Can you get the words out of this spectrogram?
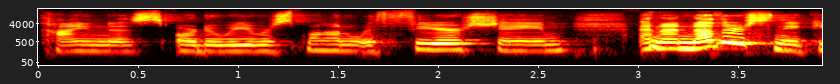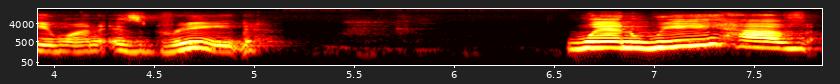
kindness, or do we respond with fear, shame? And another sneaky one is greed. When we have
